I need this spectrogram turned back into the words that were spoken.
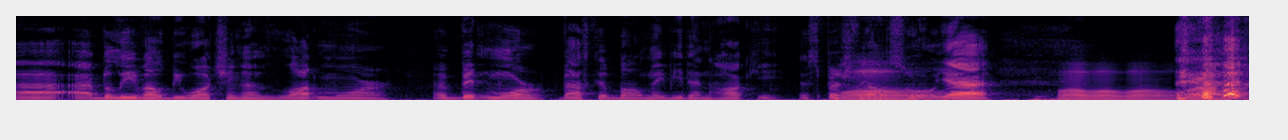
uh, I believe I'll be watching a lot more, a bit more basketball maybe than hockey, especially also. Yeah, Whoa, whoa, whoa. We're a,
